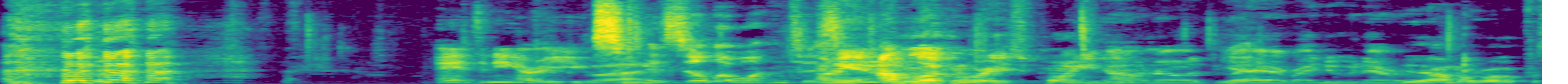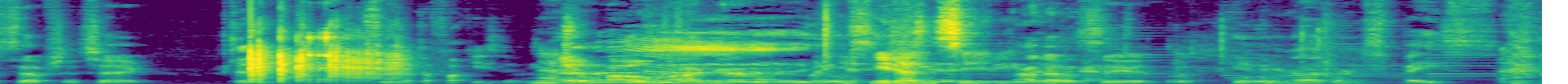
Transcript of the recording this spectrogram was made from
Anthony, are you? Uh, is Zilla wanting to? I see mean, I'm looking where he's pointing. I don't know. Let Yeah. everybody do whatever. Yeah, I'm gonna roll a perception check. to see what the fuck he's doing. natural. Oh my god. He doesn't see it I don't see it. He didn't even realize we're in space.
